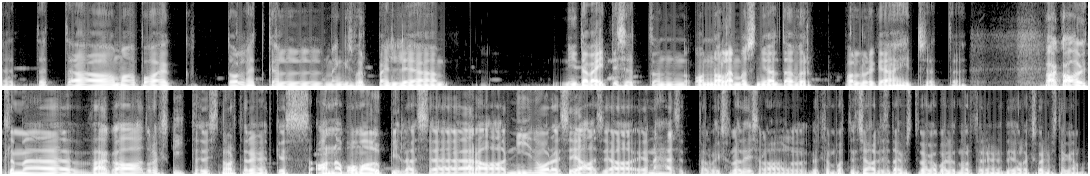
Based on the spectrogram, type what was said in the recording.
et, et ta oma poeg tol hetkel mängis võrkpalli ja nii ta väitis, et on, on olemas nii-öelda võrkpalluri kehaehitus, et väga, ütleme, väga tuleks kiita sellist noortetreenerit, kes annab oma õpilase ära nii noores eas ja, ja nähes, et tal võiks olla teisel alal, ütleme, potentsiaali, seda ilmselt väga paljud noortetreenerid ei oleks valmis tegema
